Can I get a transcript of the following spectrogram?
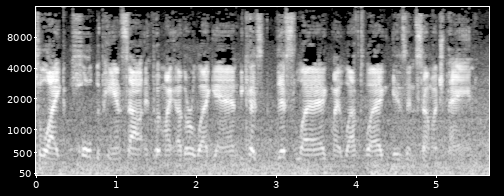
to like hold the pants out and put my other leg in because this leg, my left leg, is in so much pain.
